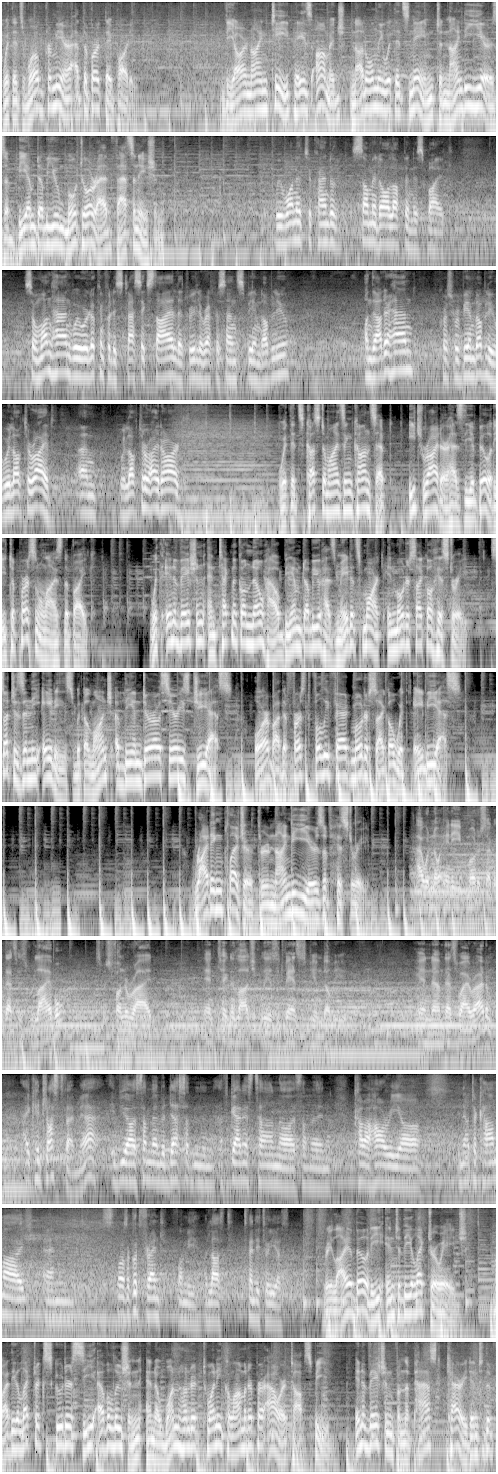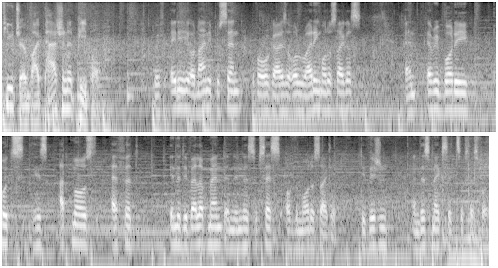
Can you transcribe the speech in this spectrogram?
with its world premiere at the birthday party. The R9T pays homage not only with its name to 90 years of BMW Motorrad fascination, we wanted to kind of sum it all up in this bike. So on one hand, we were looking for this classic style that really represents BMW. On the other hand, of course, we're BMW. We love to ride, and we love to ride hard. With its customizing concept, each rider has the ability to personalize the bike. With innovation and technical know-how, BMW has made its mark in motorcycle history, such as in the 80s with the launch of the Enduro Series GS, or by the first fully faired motorcycle with ABS. Riding pleasure through 90 years of history. I wouldn't know any motorcycle that's as reliable, as much fun to ride, and technologically as advanced as BMW. And um, that's why I ride them. I can trust them, yeah. If you are somewhere in the desert in Afghanistan or somewhere in Kalahari or in Atacama, and was a good friend for me the last 22 years. Reliability into the electro age by the electric scooter C Evolution and a 120 km per hour top speed. Innovation from the past carried into the future by passionate people. With 80 or 90% of our guys are all riding motorcycles and everybody puts his utmost effort in the development and in the success of the motorcycle division and this makes it successful.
